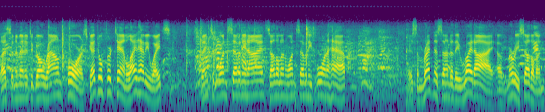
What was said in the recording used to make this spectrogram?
Less than a minute to go, round four. Scheduled for 10, light heavyweights. Spinks at 179, Sutherland 174 and a half. There's some redness under the right eye of Murray Sutherland.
